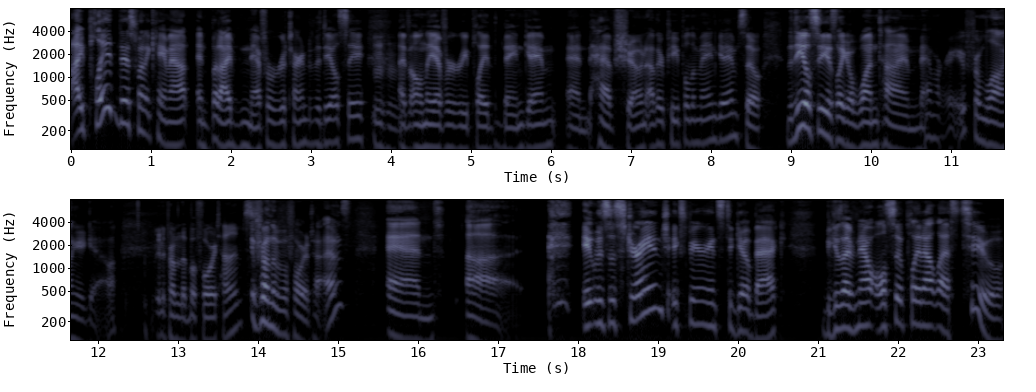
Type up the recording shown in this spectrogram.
I played this when it came out and but I've never returned to the DLC. Mm-hmm. I've only ever replayed the main game and have shown other people the main game. So the DLC is like a one-time memory from long ago. From the before times. from the before times and uh it was a strange experience to go back because I've now also played Outlast 2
